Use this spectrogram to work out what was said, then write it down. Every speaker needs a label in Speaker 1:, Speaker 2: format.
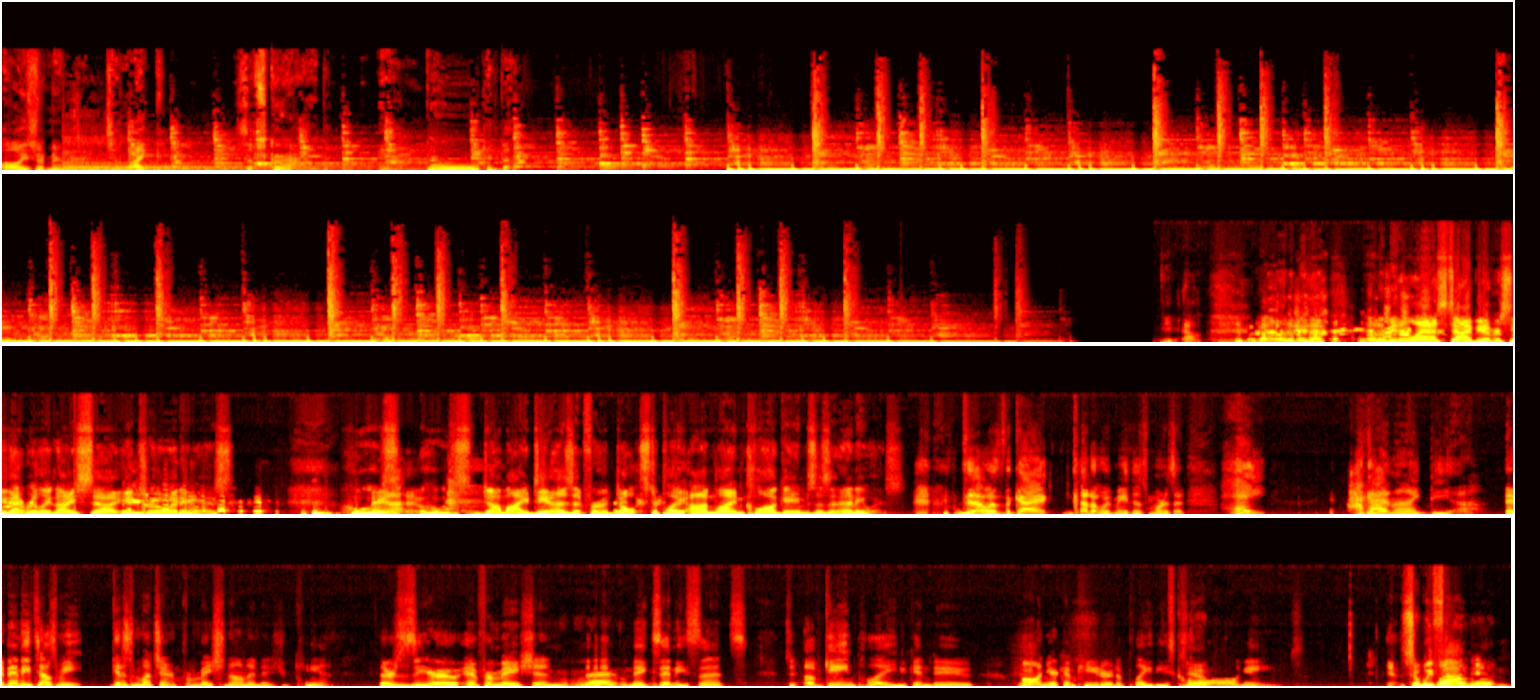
Speaker 1: Always remember to like, subscribe, and go to the bell.
Speaker 2: Yeah, that'll be the that'll be the last time you ever see that really nice uh, intro, anyways. Whose whose dumb idea is it for adults to play online claw games? Is it anyways?
Speaker 3: that was the guy that got up with me this morning and said, Hey, I got an idea. And then he tells me, Get as much information on it as you can. There's zero information that makes any sense to, of gameplay you can do on your computer to play these
Speaker 2: Yeah.
Speaker 3: claw games.
Speaker 2: Yeah, so we
Speaker 4: Well,
Speaker 2: found
Speaker 4: it-
Speaker 2: one.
